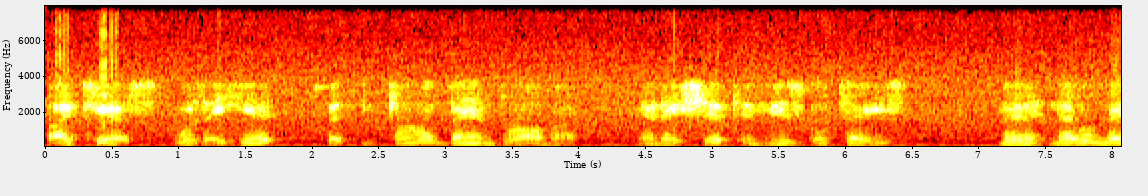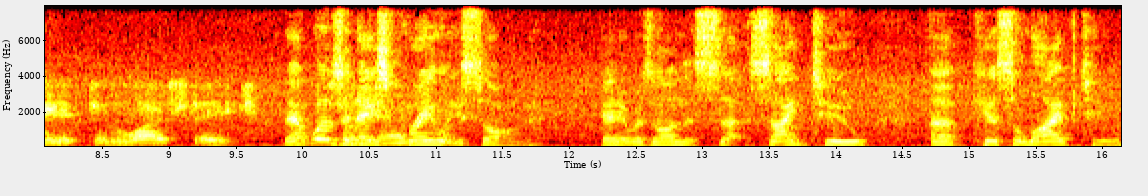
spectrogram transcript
by Kiss was a hit, but internal band drama and a shift in musical taste meant it never made it to the live stage. That was an Ace Frehley song, and it was on the si- side two of Kiss Alive 2.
